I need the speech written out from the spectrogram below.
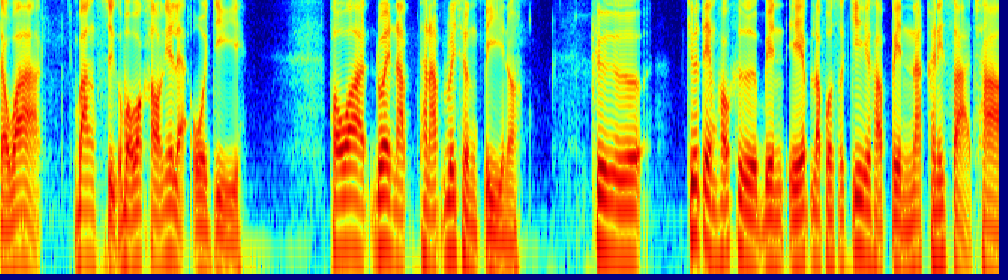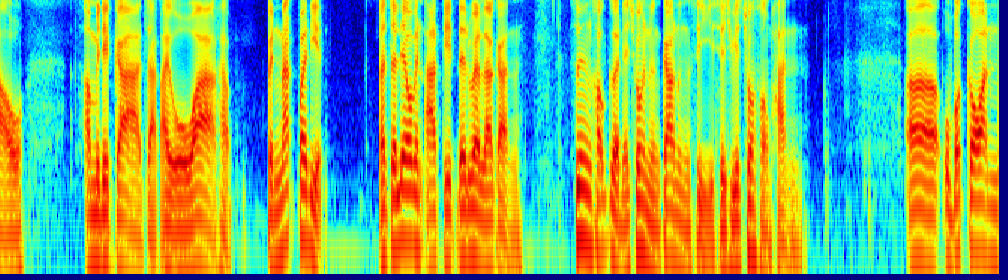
แต่ว่าบางสื่อก็บอกว่าเขานี่แหละ OG เพราะว่าด้วยนับทนับด้วยเชิงปีเนาะคือชื่อเต็มเขาคือ Ben F. Laposky ครับเป็นนักคณิตศาสตร์ชาวอเมริกาจากไอโอวาครับเป็นนักประดิษฐ์เราจะเรียกว่าเป็น artist ได้ด้วยแล้วกัน ซึ่งเขาเกิดในช่วง 1914 เสียชีวิตช่วง 2000เอ่ออุปกรณ์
